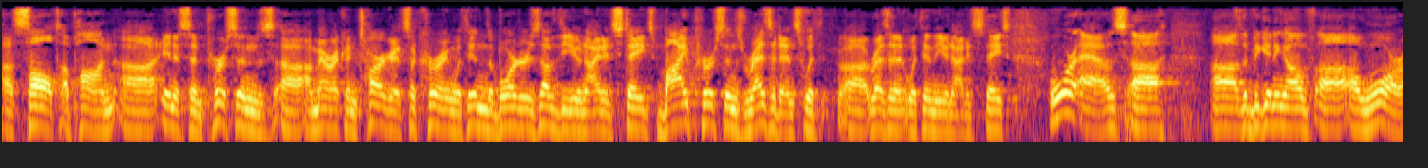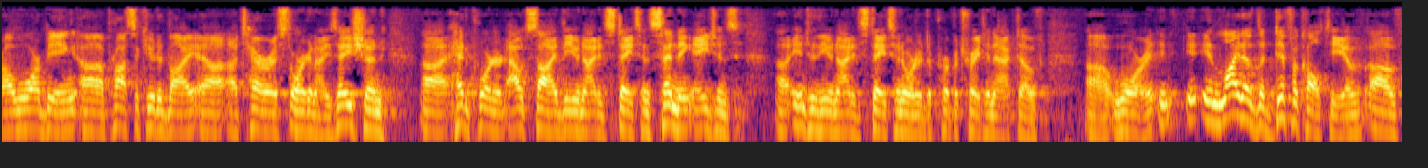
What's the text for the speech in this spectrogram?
assault upon innocent persons, American targets occurring within the borders of the United States by persons residents with, resident within the United States, or as the beginning of uh, a war, a war being uh, prosecuted by uh, a terrorist organization uh, headquartered outside the United States and sending agents uh, into the United States in order to perpetrate an act of war. In, light of the difficulty of,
